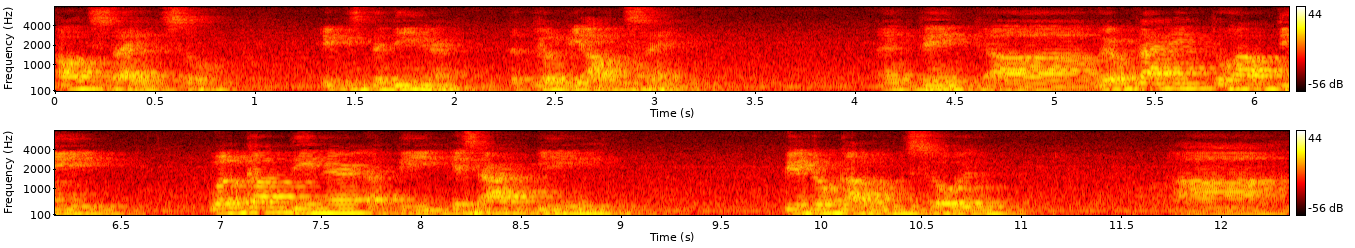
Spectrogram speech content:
outside, so it is the dinner that will be outside. I think uh, we're planning to have the welcome dinner at the SRP Pedro Calungsod uh,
